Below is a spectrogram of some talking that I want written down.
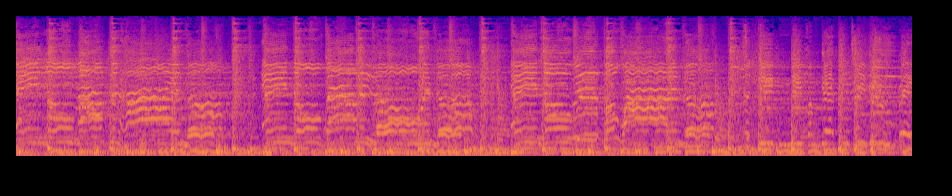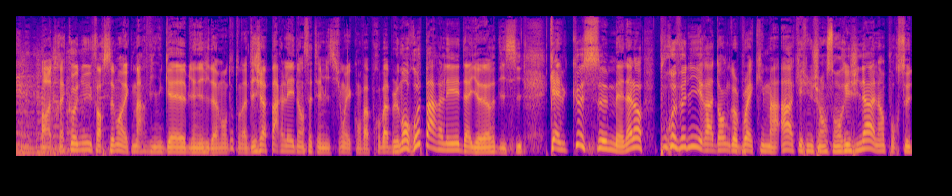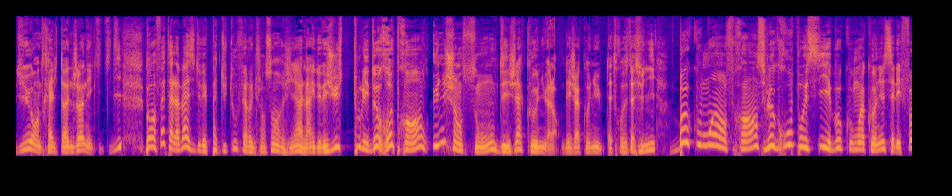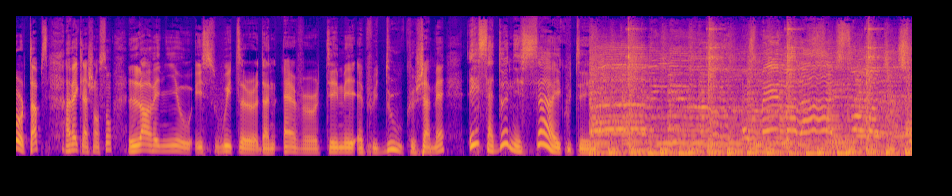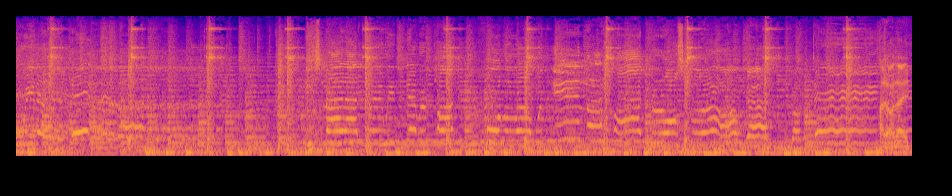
Très connu forcément avec Marvin Gaye, bien évidemment, dont on a déjà parlé dans cette émission et qu'on va probablement reparler d'ailleurs d'ici quelques semaines. Alors, pour revenir à Don't Breaking My Heart, qui est une chanson originale hein, pour ce duo entre Elton John et Kiki bon en fait à la base ils devaient pas du tout faire une chanson originale, hein, ils devaient juste tous les deux reprendre une chanson déjà connue. Alors déjà connue peut-être aux États-Unis, beaucoup moins en France. Le groupe aussi est beaucoup moins connu, c'est les Four Tops avec la chanson Loving You is sweeter than ever. T'aimer est plus doux que jamais. Et ça donnait ça, écoutez.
